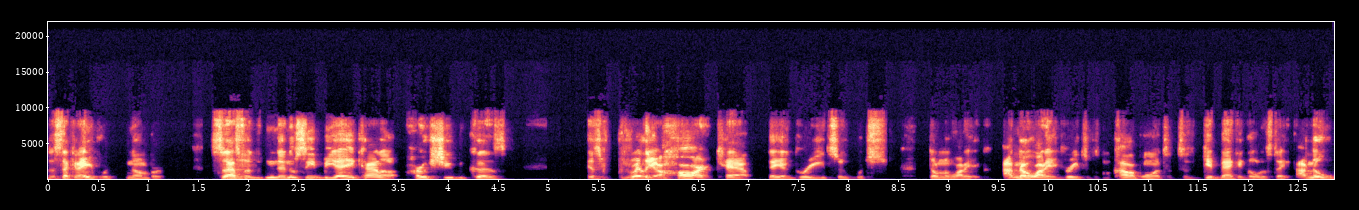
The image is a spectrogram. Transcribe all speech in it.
the second apron number. So that's mm-hmm. what the new CBA kind of hurts you because it's really a hard cap they agreed to, which don't know why they. I know why they agreed to because McCollum wanted to, to, get back at Golden State. I know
